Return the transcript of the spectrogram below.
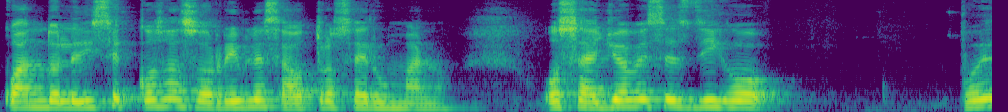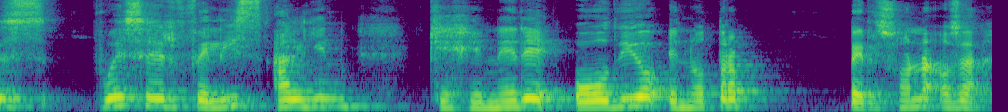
cuando le dice cosas horribles a otro ser humano. O sea, yo a veces digo, pues puede ser feliz alguien que genere odio en otra persona. O sea,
